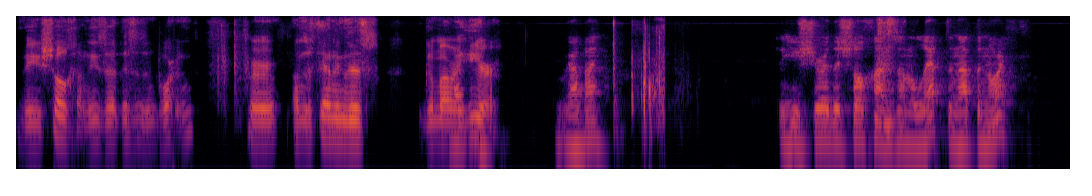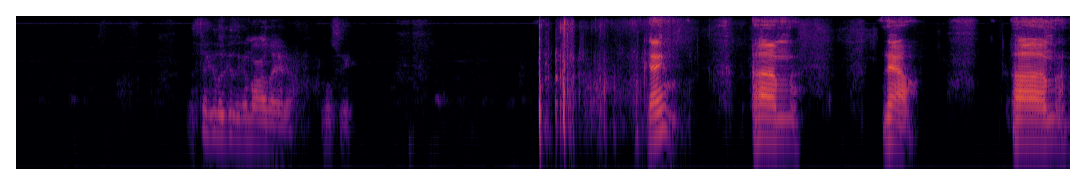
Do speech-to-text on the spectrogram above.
the shulchan. These are, this is important for understanding this Gemara here. Rabbi, are you sure the shulchan is on the left and not the north? Let's take a look at the Gemara later. We'll see. Okay. Um, now, um,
